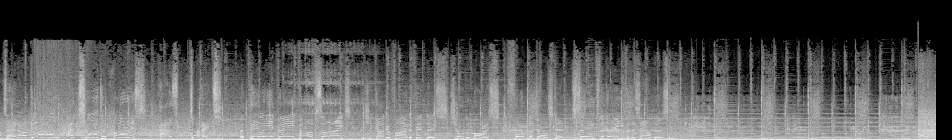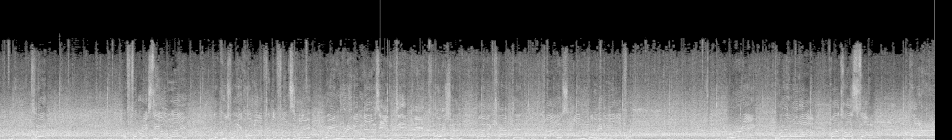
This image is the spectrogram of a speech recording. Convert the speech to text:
comes a header on goal, and Jordan Morris has done it. Appealing in vain for offside, the Chicago Fire defenders, Jordan Morris from the doorstep saves the day for the Sounders. Cleared. A foot race the other way. Look who's running hard after defensively. Wayne Rooney. The net is empty. Big collision by the captain. That is unbelievable effort. Rooney putting one up. Acosta. Header.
